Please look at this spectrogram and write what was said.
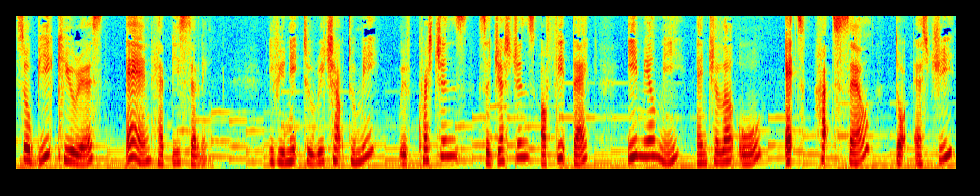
So be curious and happy selling. If you need to reach out to me with questions, suggestions, or feedback, email me Angela O at heartsell.sg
